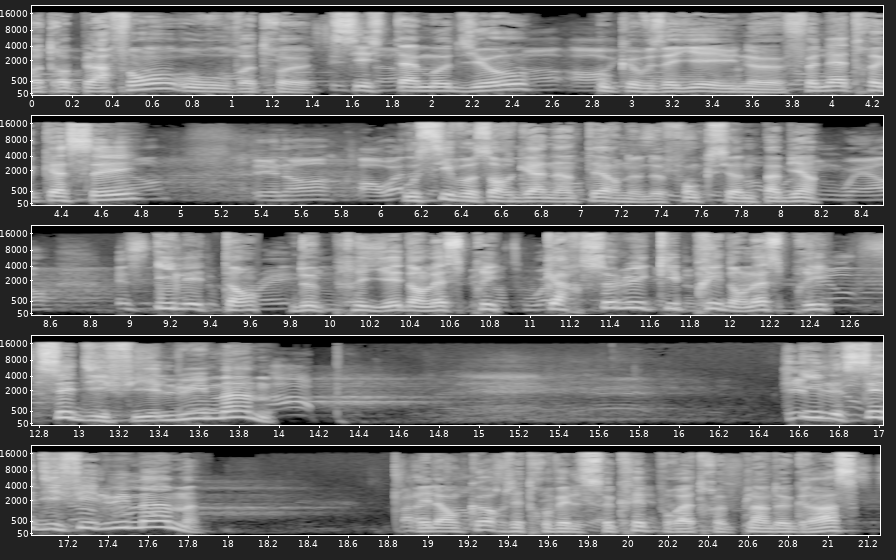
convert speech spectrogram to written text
votre plafond ou votre système audio, ou que vous ayez une fenêtre cassée, ou si vos organes internes ne fonctionnent pas bien, il est temps de prier dans l'Esprit, car celui qui prie dans l'Esprit s'édifie lui-même. Il s'édifie lui-même. Et là encore, j'ai trouvé le secret pour être plein de grâce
